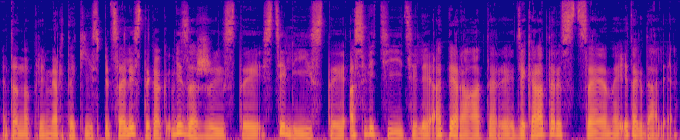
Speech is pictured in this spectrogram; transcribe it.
Это, например, такие специалисты, как визажисты, стилисты, осветители, операторы, декораторы сцены и так далее.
